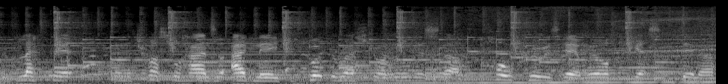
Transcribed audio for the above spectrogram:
We've left it in the trustful hands of Agni to book the restaurant and all this stuff. The whole crew is here and we're off to get some dinner.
